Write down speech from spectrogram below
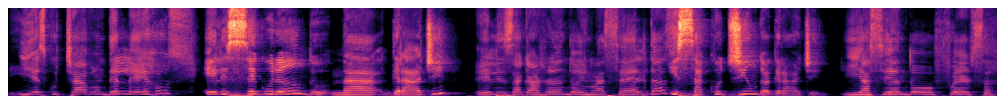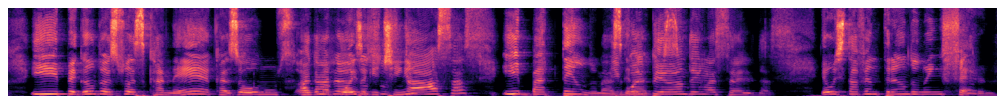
e escutavam de lejos eles segurando na grade eles agarrando em las celdas e sacudindo a grade. e haciendo fuerza, E pegando as suas canecas ou num- alguma coisa que tinha taças e batendo nas y grades. golpeando en las celdas. Eu estava entrando no inferno.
